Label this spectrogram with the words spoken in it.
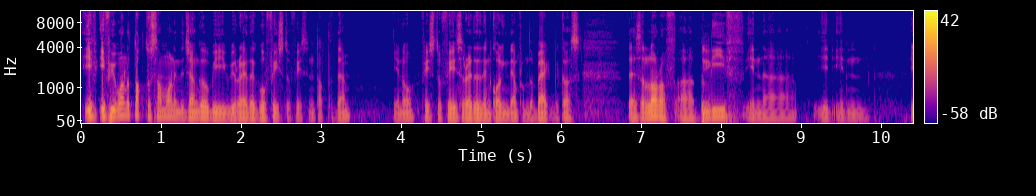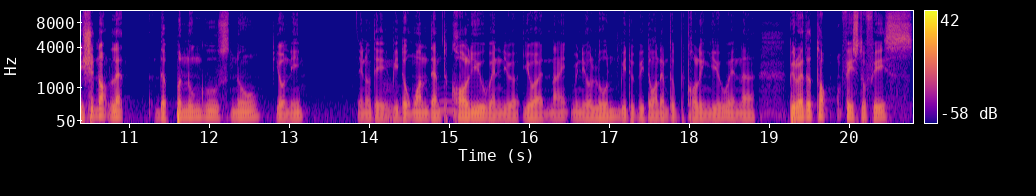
if if we want to talk to someone in the jungle, we we rather go face to face and talk to them, you know, face to face rather than calling them from the back because there's a lot of uh, belief in uh, in in you should not let the penunggus know your name. You know, they we Mm. don't want them to call you when you're you're at night when you're alone. We do, we don't want them to be calling you, and uh, we rather talk face to face.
